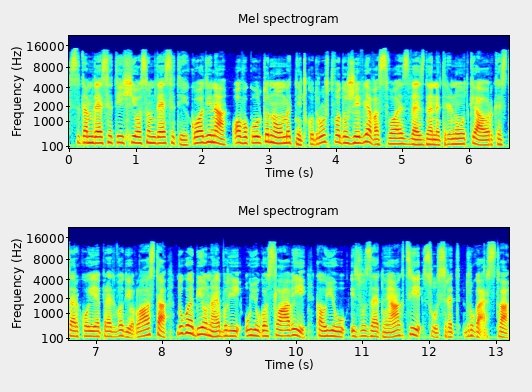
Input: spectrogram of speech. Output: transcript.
70. i 80 70. godina ovo kulturno-umetničko društvo doživljava svoje zvezdane trenutke, a orkestar koji je predvodio vlasta dugo je bio najbolji u Jugoslaviji, kao i u izuzetnoj akciji Susret drugarstva.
